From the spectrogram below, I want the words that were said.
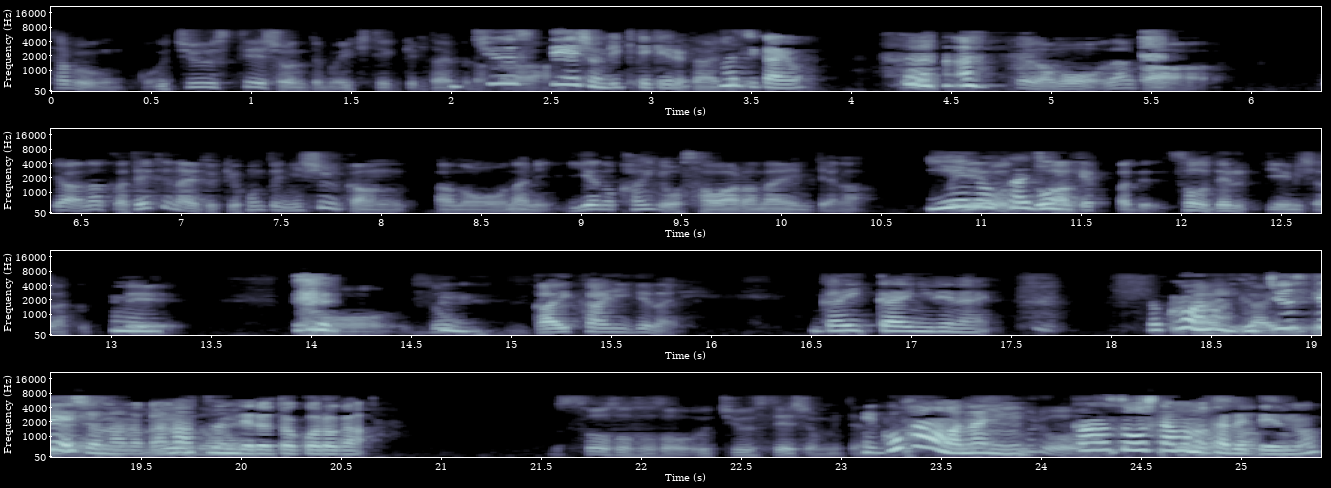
多分、宇宙ステーションでも生きていけるタイプ宇だから。宙ステーションで生きていけるマジかよ。そうというのはもう、なんか、いや、なんか出てない時、本当に2週間、あの、何家の鍵を触らないみたいな。家の鍵。をドア開けっぱで外出るっていう意味じゃなくって、そのどうん外界に出ない。外界に出ない。どこは宇宙ステーションなのかな住んでるところが。そうそうそうそう、宇宙ステーションみたいえ、な。ご飯は何？乾燥したもの食べてんの？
